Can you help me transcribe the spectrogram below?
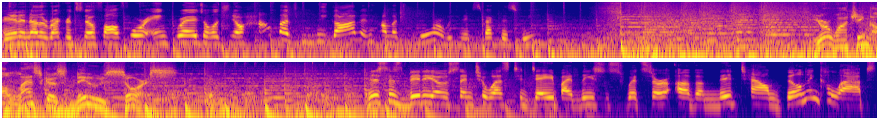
And another record snowfall for Anchorage. I'll let you know how much we got and how much more we can expect this week. You're watching Alaska's news source. This is video sent to us today by Lisa Switzer of a Midtown building collapse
